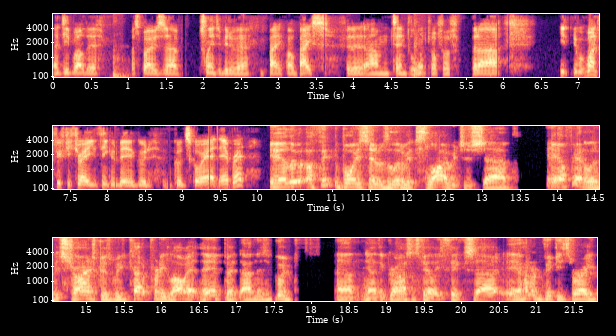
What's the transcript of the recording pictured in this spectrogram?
I did well to, I suppose, uh, plant a bit of a, ba- a base for the um, team to launch off of. But uh, you, 153, you think would be a good good score out there, Brett? Yeah, look, I think the boys said it was a little bit slow, which is uh, yeah, I found a little bit strange because we cut it pretty low out there, but um, there's a good, um, you know, the grass is fairly thick. So yeah, 153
